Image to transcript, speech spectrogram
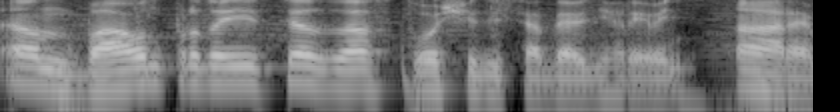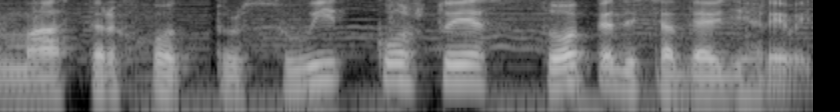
Unbound продається за 169 гривень, а Remaster Hot Pursuit коштує 159 гривень.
